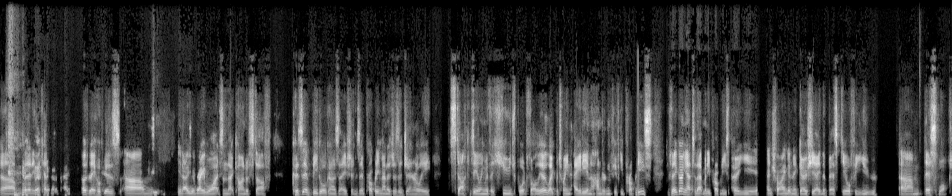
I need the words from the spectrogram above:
Um, but anyway, LJ hookers, um, you know, your Ray Whites and that kind of stuff, because they're big organizations, their property managers are generally stuck dealing with a huge portfolio, like between 80 and 150 properties, if they're going out to that many properties per year and trying to negotiate the best deal for you, um, they're swapped.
